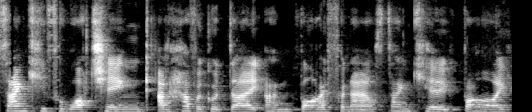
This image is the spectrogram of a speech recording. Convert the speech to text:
thank you for watching and have a good day and bye for now. Thank you. Bye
